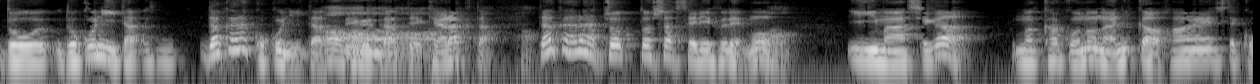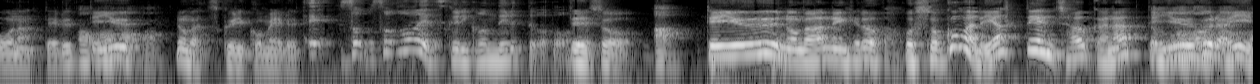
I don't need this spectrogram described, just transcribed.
どうどこにいただからここに至っているんだっていうキャラクター。だからちょっとしたセリフでも言い回しが、まあ、過去の何かを反映してこうなってるっていうのが作り込める。えそそこまで作り込んでるってこと？でそう。あ。っていうのがあんねんけど、そこまでやってんちゃうかなっていうぐらい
